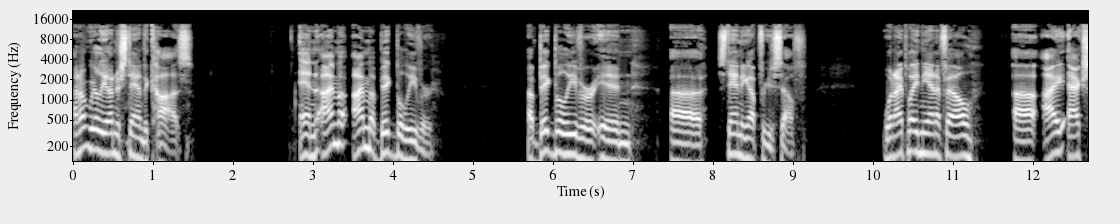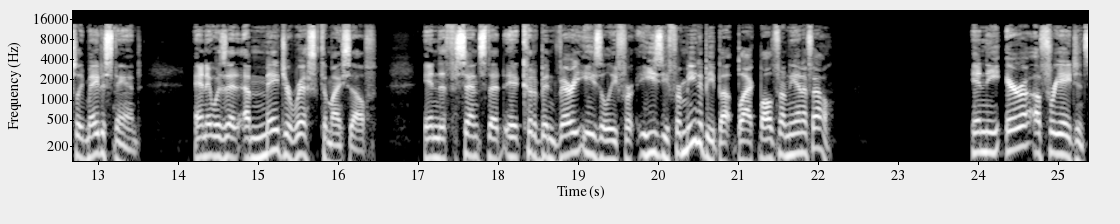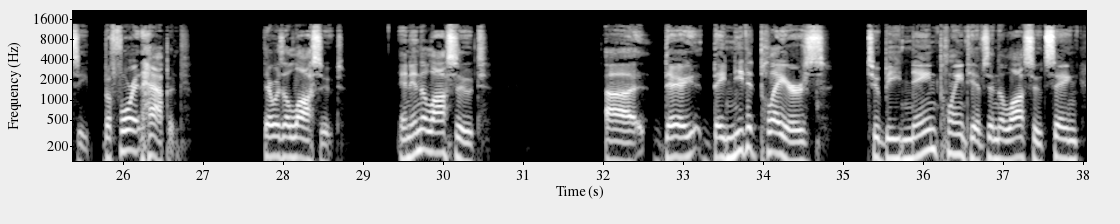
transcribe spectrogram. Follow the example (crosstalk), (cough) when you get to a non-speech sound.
I don't really understand the cause. And I'm a, I'm a big believer, a big believer in uh, standing up for yourself. When I played in the NFL, uh, I actually made a stand, and it was at a major risk to myself in the sense that it could have been very easily for easy for me to be blackballed from the NFL. In the era of free agency, before it happened, there was a lawsuit, and in the lawsuit, uh, they they needed players to be named plaintiffs in the lawsuit, saying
